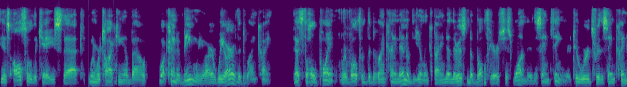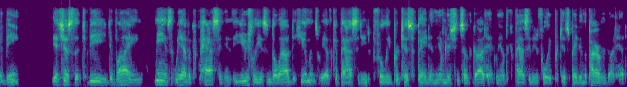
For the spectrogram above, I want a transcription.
It's also the case that when we're talking about what kind of being we are, we are of the divine kind. That's the whole point. We're both of the divine kind and of the human kind, and there isn't a both here. It's just one. They're the same thing. They're two words for the same kind of being. It's just that to be divine means that we have a capacity that usually isn't allowed to humans. We have the capacity to fully participate in the omniscience of the Godhead. We have the capacity to fully participate in the power of the Godhead.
